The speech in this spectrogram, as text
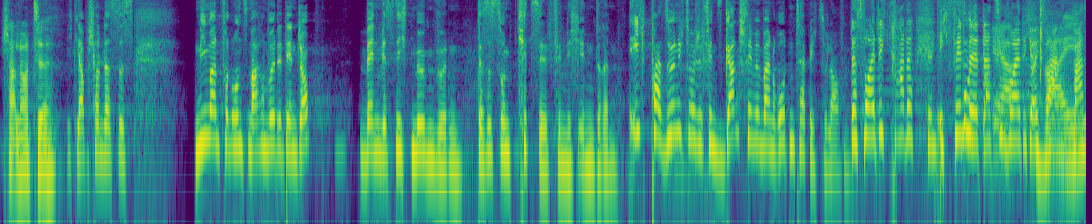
Charlotte? Ich glaube schon, dass es niemand von uns machen würde, den Job, wenn wir es nicht mögen würden. Das ist so ein Kitzel, finde ich, innen drin. Ich persönlich zum Beispiel finde es ganz schlimm, über einen roten Teppich zu laufen. Das wollte ich gerade, ich finde, furchtbar. dazu Ja. wollte ich euch fragen, was,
